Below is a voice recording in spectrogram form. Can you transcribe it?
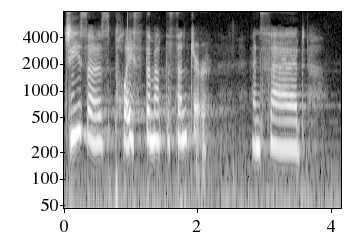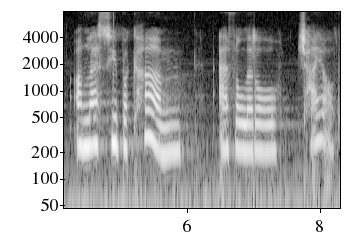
Jesus placed them at the center and said, unless you become as a little child.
